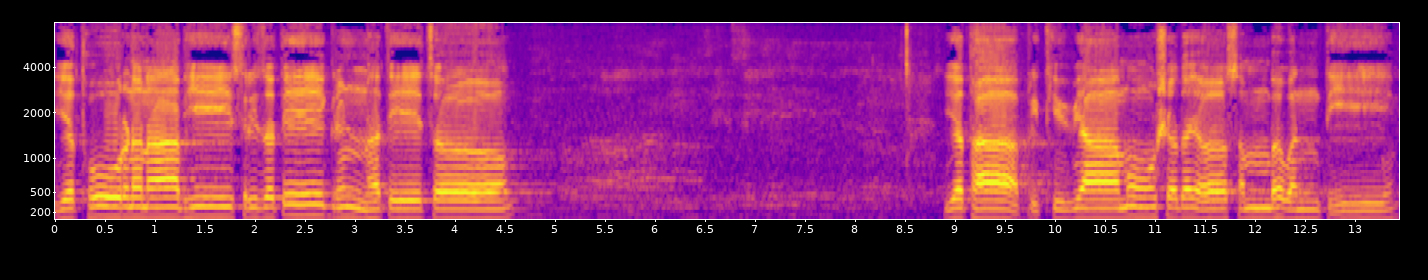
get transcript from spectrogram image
यथोर्णना भी सृजते गृहते च। यथा पृथिव्यामोषदय संभवती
